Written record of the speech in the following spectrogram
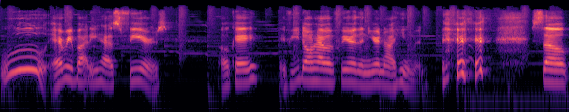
Ooh, everybody has fears. Okay? If you don't have a fear, then you're not human. so,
